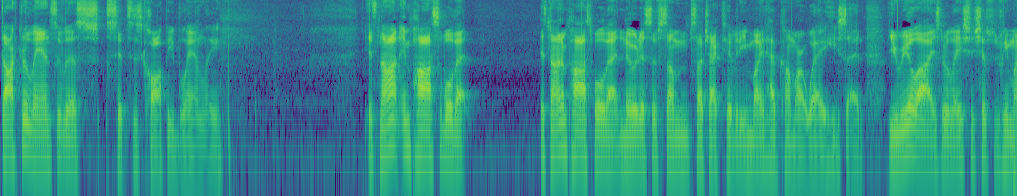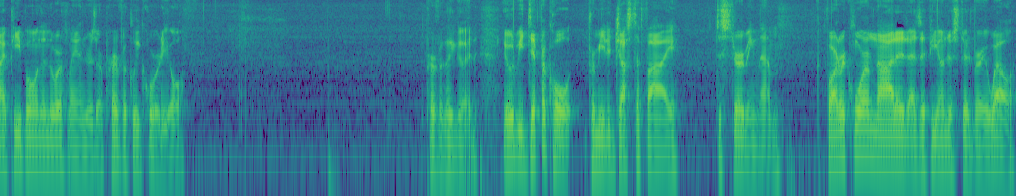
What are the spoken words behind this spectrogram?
Dr. Lanselius sips his coffee blandly. It's not impossible that it's not impossible that notice of some such activity might have come our way, he said. You realize the relationships between my people and the Northlanders are perfectly cordial. Perfectly good. It would be difficult for me to justify disturbing them. Farder Coram nodded as if he understood very well.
